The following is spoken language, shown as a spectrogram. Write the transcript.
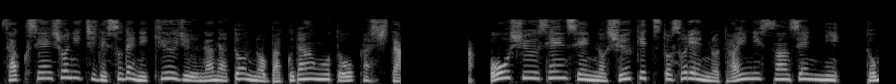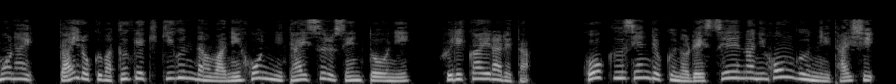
作戦初日ですでに97トンの爆弾を投下した。欧州戦線の終結とソ連の対日参戦に伴い、第6爆撃機軍団は日本に対する戦闘に振り返られた。航空戦力の劣勢な日本軍に対し、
